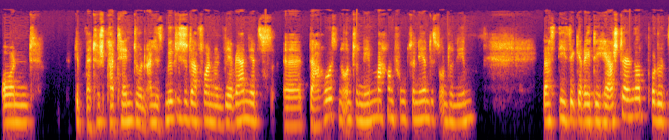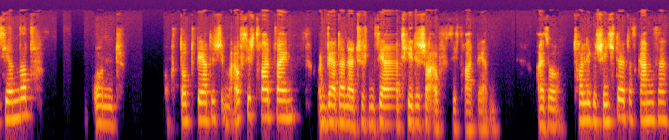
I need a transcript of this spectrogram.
Und es gibt natürlich Patente und alles Mögliche davon. Und wir werden jetzt äh, daraus ein Unternehmen machen, ein funktionierendes Unternehmen, das diese Geräte herstellen wird, produzieren wird und auch dort werde ich im Aufsichtsrat sein und werde dann natürlich ein sehr tätiger Aufsichtsrat werden. Also tolle Geschichte, das Ganze.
